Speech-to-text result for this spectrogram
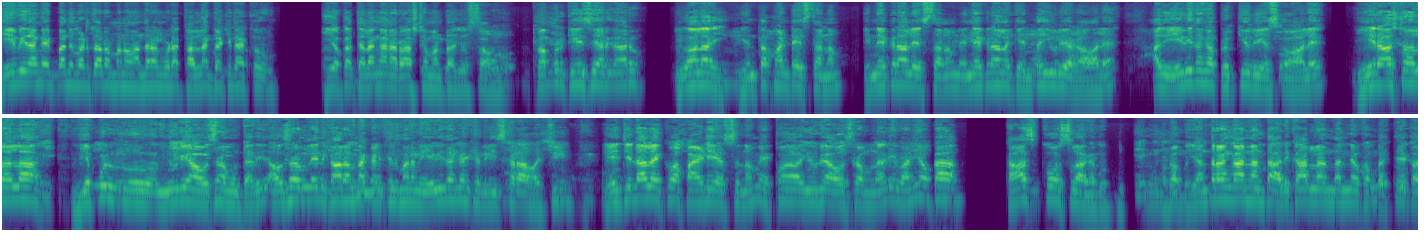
ఏ విధంగా ఇబ్బంది పడతారో మనం అందరం కూడా కళ్ళకు కట్టినట్టు ఈ యొక్క తెలంగాణ రాష్ట్రం అంతా చూస్తా ఉన్నాం ఒకప్పుడు కేసీఆర్ గారు ఇవాళ ఎంత పంట వేస్తున్నాం ఎన్ని ఎకరాలు వేస్తున్నాం ఎన్ని ఎకరాలకు ఎంత యూరియా కావాలి అది ఏ విధంగా ప్రొక్యూర్ చేసుకోవాలి ఏ రాష్ట్రాలల్లో ఎప్పుడు యూరియా అవసరం ఉంటది అవసరం లేని కాలంలో అక్కడికి వెళ్ళి మనం ఏ విధంగా ఇక్కడ తీసుకురావచ్చు ఏ జిల్లాలో ఎక్కువ పాడి చేస్తున్నాం ఎక్కువ యూరియా అవసరం ఉన్నది ఇవన్నీ ఒక టాస్క్ ఫోర్స్ లాగా ఒక యంత్రాంగాన్ని అంతా అధికారులందరినీ ఒక ప్రత్యేక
